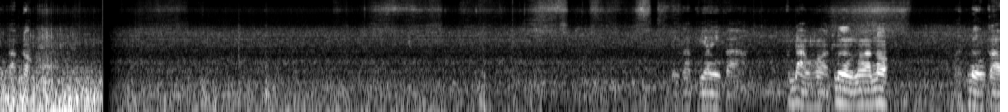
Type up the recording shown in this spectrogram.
นะครับเนาะนี่ครับเพียงอีกก็กำลังหอดเรื่องนาะครับเนาะหอดเรื่องเก่า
